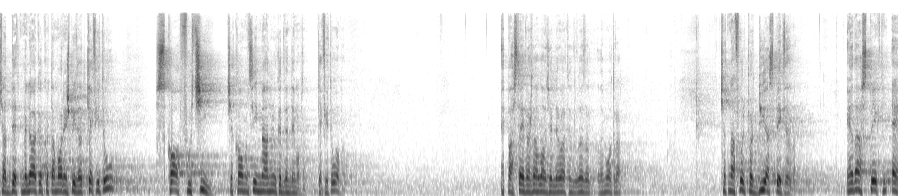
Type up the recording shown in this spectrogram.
qat ditë, melekët kur ta marrin shpirtin, thot ke fitu, s'ka fuqi që ka mundësi me anulu këtë vendim, apo. ke fitu apo. E pastaj vazhdon Allahu xhele ve ala, vëllezër dhe motra që të na fol për dy aspekte. Dhe. Edhe aspektin e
